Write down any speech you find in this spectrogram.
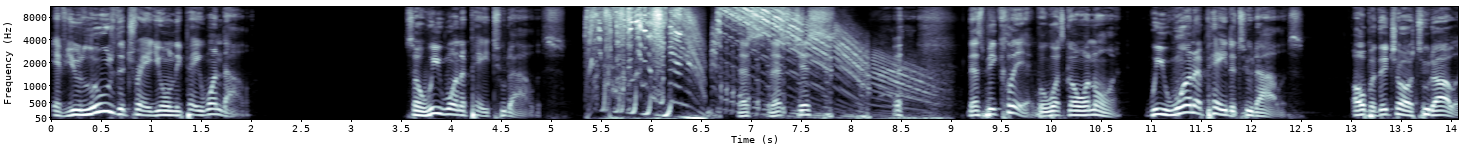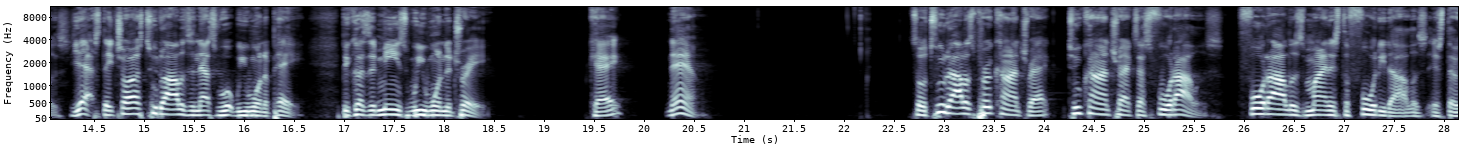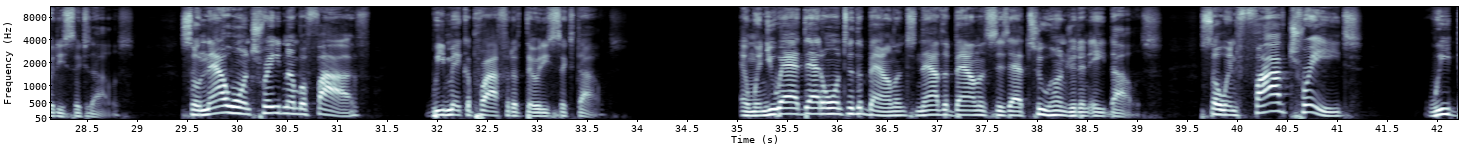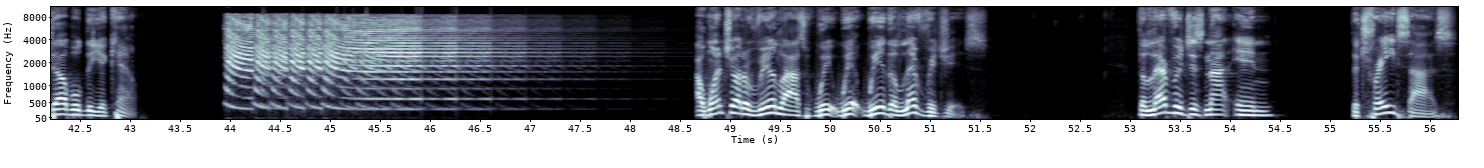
If you lose the trade, you only pay $1. So we want to pay $2. Let's let's just let's be clear with what's going on. We want to pay the $2. Oh, but they charge $2. Yes, they charge $2 and that's what we want to pay because it means we won the trade. Okay? Now, so two dollars per contract, two contracts, that's four dollars. Four dollars minus the forty dollars is thirty-six dollars. So now on trade number five, we make a profit of thirty-six dollars. And when you add that on to the balance, now the balance is at two hundred and eight dollars. So in five trades, we doubled the account. I want y'all to realize where, where, where the leverage is. The leverage is not in the trade size.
